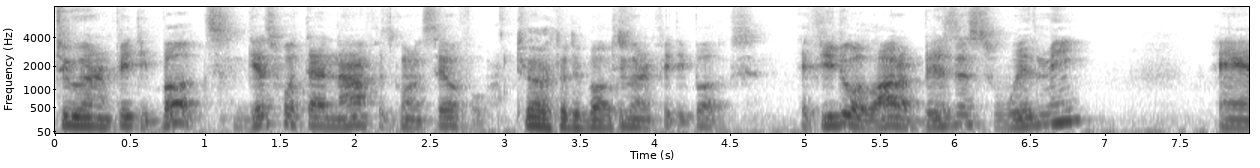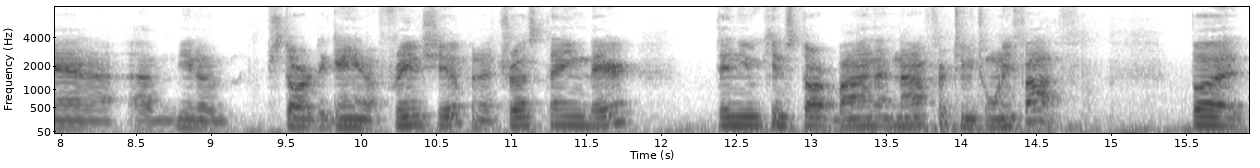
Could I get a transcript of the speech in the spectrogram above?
250 bucks, guess what that knife is going to sell for? 250 bucks. 250 bucks. If you do a lot of business with me and, uh, you know, start to gain a friendship and a trust thing there, then you can start buying that knife for 225. But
